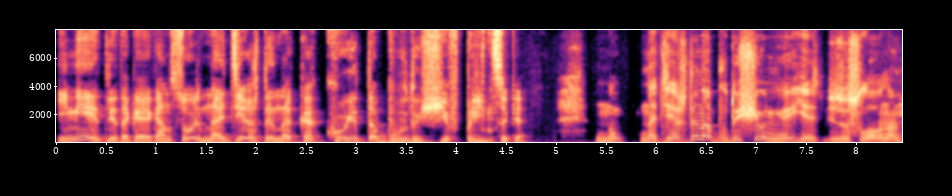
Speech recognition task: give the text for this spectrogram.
имеет ли такая консоль надежды на какое-то будущее в принципе? Ну, надежды на будущее у нее есть, безусловно.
